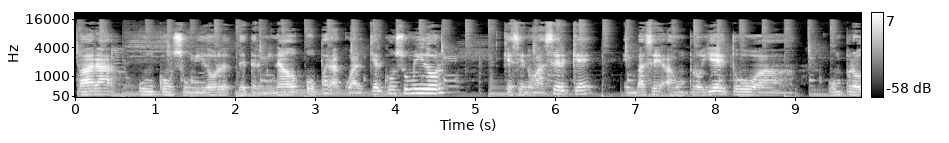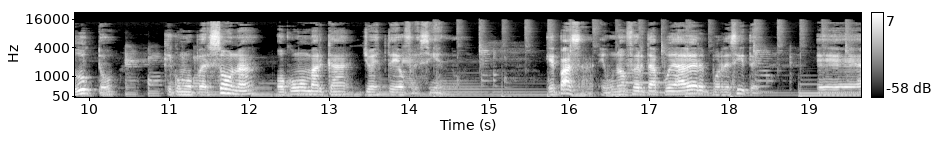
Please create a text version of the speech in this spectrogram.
para un consumidor determinado o para cualquier consumidor que se nos acerque en base a un proyecto o a un producto que como persona o como marca yo esté ofreciendo. ¿Qué pasa? En una oferta puede haber, por decirte, eh,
